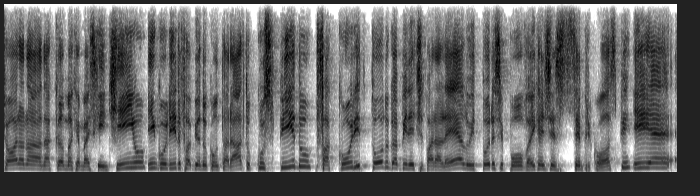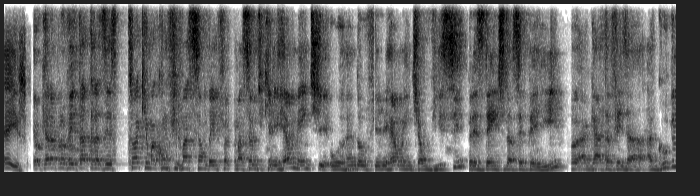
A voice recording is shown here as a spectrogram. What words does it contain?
Chora na, na cama que é mais quentinho, engolido Fabiano Contarato, cuspido Facuri, todo o gabinete paralelo e todo esse povo aí que a gente sempre cospe. E é, é isso. Eu quero aproveitar e trazer só aqui uma confirmação da informação de que ele realmente, o Randolph, ele realmente é o vice-presidente da CPI. A gata fez a, a Google.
